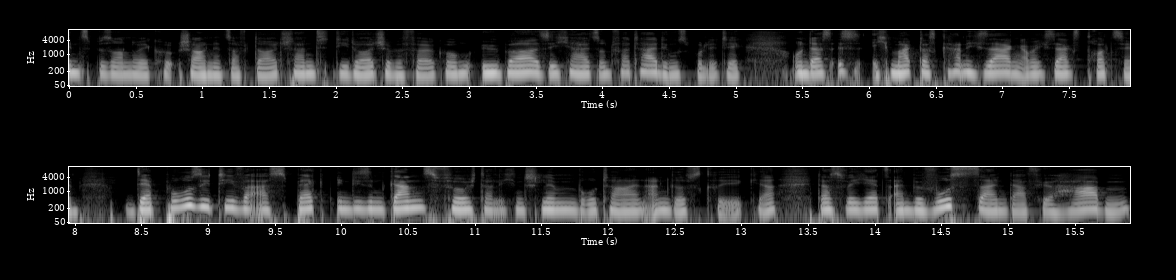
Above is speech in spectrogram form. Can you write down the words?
insbesondere wir schauen jetzt auf Deutschland, die deutsche Bevölkerung über Sicherheits- und Verteidigungspolitik. Und das ist, ich mag das gar nicht sagen, aber ich sage es trotzdem, der positive Aspekt in diesem ganz fürchterlichen, schlimmen, brutalen Angriffskrieg, ja, dass wir jetzt ein Bewusstsein dafür haben,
